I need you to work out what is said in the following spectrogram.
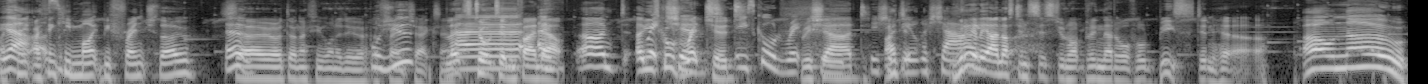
I, Yeah. think, I think he might be French though. So I don't know if you want to do a, a Bonjour. French accent. Let's talk to him and Uh, find I- out. Oh, oh, he's called Richard. He's called Richard. Richard. He should I be Richard. Really, I must insist you not bring that awful beast in here. Oh no!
